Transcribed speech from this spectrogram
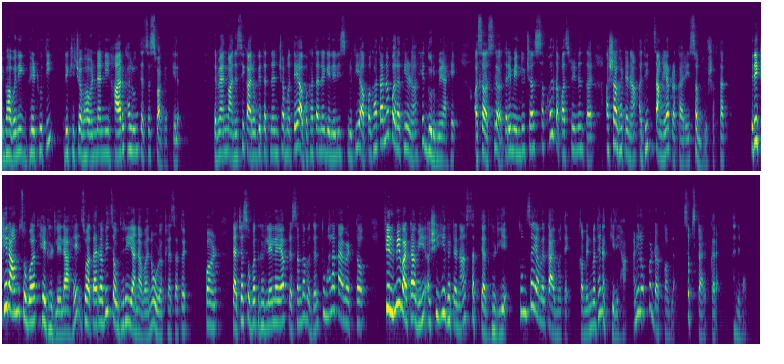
ही भावनिक भेट होती. रिखीच्या भावंडांनी हार घालून त्याचं स्वागत केलं. दरम्यान मानसिक आरोग्य तज्ज्ञांच्या मते अपघातानं गेलेली स्मृती अपघातानं परत येणं हे दुर्मिळ आहे. असं असलं तरी मेंदूच्या सखोल तपासणीनंतर अशा घटना अधिक चांगल्या प्रकारे समजू शकतात. रिखी सोबत हे घडलेलं आहे जो आता रवी चौधरी या नावानं ओळखला जातोय. पण त्याच्यासोबत घडलेल्या या प्रसंगाबद्दल तुम्हाला काय वाटतं? फिल्मी वाटावी अशी ही घटना सत्यात घडलीय. तुमचं यावर काय मत आहे? कमेंटमध्ये नक्की लिहा आणि लोकमत डॉट कॉमला सबस्क्राईब करा. धन्यवाद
